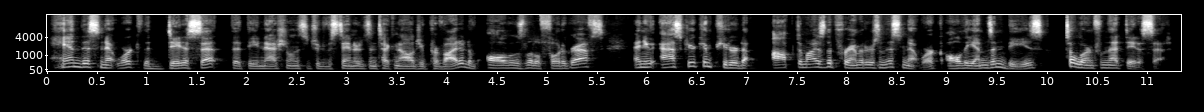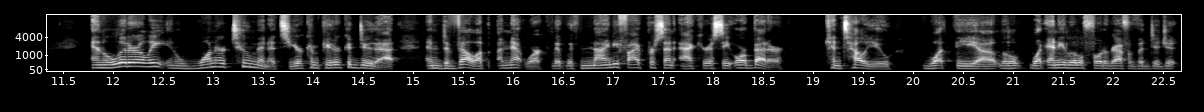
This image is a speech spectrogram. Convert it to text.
hand this network the data set that the National Institute of Standards and Technology provided of all those little photographs, and you ask your computer to optimize the parameters in this network, all the M's and B's, to learn from that data set. And literally in one or two minutes, your computer could do that and develop a network that with 95% accuracy or better can tell you what the uh, little what any little photograph of a digit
